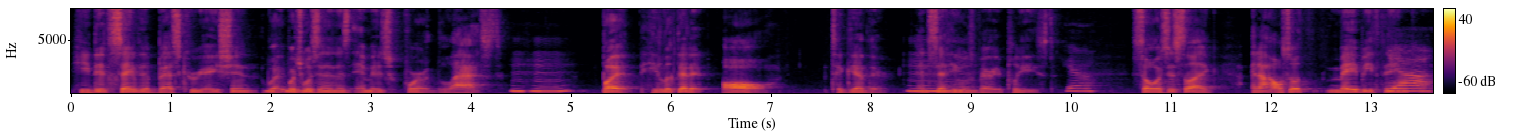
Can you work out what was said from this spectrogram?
He did save the best creation, wh- which was in his image for last. Mm-hmm. But he looked at it all together and said he was very pleased. Yeah. So it's just like, and I also th- maybe think Yeah,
